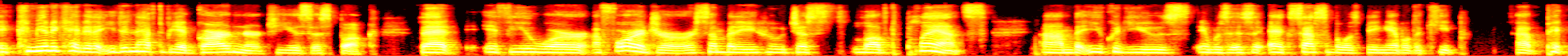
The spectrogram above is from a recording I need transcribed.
it communicated that you didn't have to be a gardener to use this book that if you were a forager or somebody who just loved plants um, that you could use it was as accessible as being able to keep uh, pick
